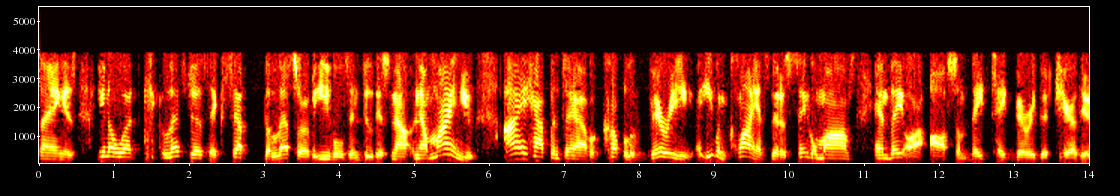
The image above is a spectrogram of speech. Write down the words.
saying is, you know what? Let's just accept the lesser of evils and do this. Now, now, mind you, I happen to have a couple of very even clients that are single moms, and they are awesome. They take very good care of their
